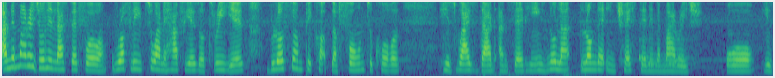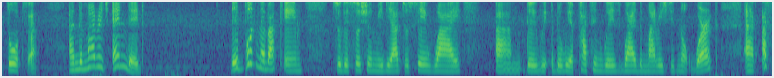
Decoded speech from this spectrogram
and the marriage only lasted for roughly two and a half years or three years. Blossom picked up the phone to call his wife's dad and said he is no la- longer interested in the marriage or his daughter. And the marriage ended they both never came to the social media to say why um, they, they were parting ways, why the marriage did not work. And as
